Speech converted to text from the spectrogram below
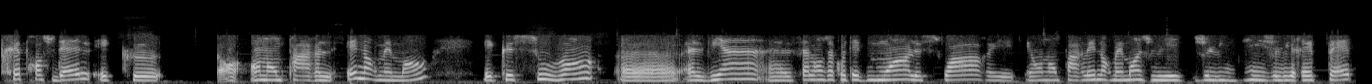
très proche d'elle et que on, on en parle énormément et que souvent euh, elle vient, elle s'allonge à côté de moi le soir et, et on en parle énormément. Je lui, je lui dis, je lui répète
